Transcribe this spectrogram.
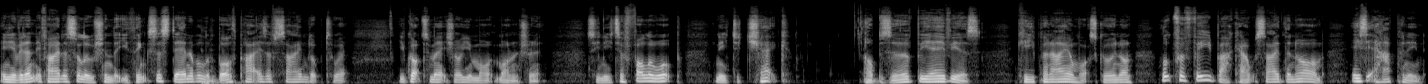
and you've identified a solution that you think sustainable and both parties have signed up to it, you've got to make sure you monitor it. So, you need to follow up, you need to check, observe behaviours. Keep an eye on what's going on. Look for feedback outside the norm. Is it happening?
